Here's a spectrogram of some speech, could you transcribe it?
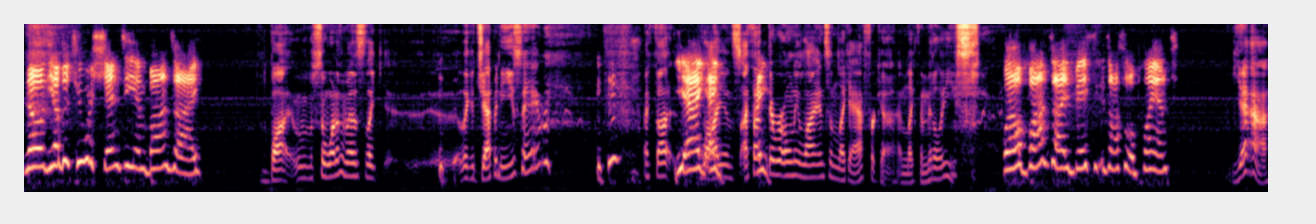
no, the other two are Shenzi and Bonsai. But so one of them has like uh, like a Japanese name? I thought Yeah, I- I- lions. I, thought I- there were only lions in like Africa and like the Middle East. Well, bonsai basically is also a plant. Yeah,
